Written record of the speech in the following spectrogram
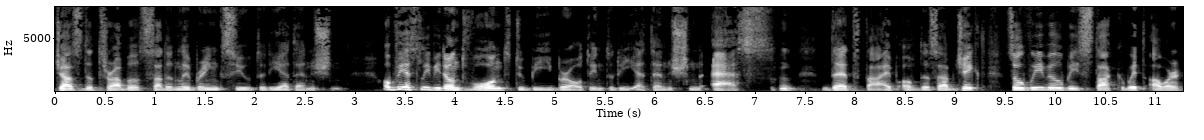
Just the trouble suddenly brings you to the attention. Obviously, we don't want to be brought into the attention as that type of the subject, so we will be stuck with our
